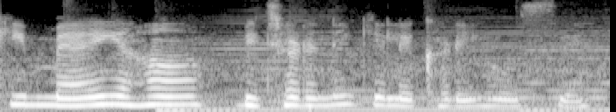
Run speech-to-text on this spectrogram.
कि मैं यहाँ बिछड़ने के लिए खड़ी हूँ उससे।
